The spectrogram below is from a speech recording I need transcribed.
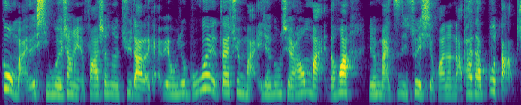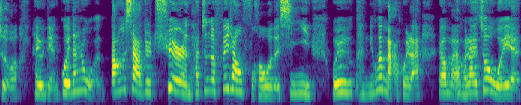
购买的行为上也发生了巨大的改变，我就不会再去买一些东西，然后买的话也买自己最喜欢的，哪怕它不打折，它有点贵，但是我当下就确认它真的非常符合我的心意，我也肯定会买回来。然后买回来之后，我也，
